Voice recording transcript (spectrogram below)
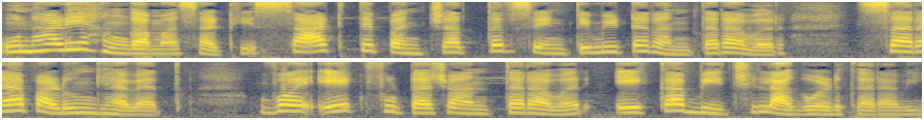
उन्हाळी हंगामासाठी साठ ते पंच्याहत्तर सेंटीमीटर अंतरावर सऱ्या पाडून घ्याव्यात व एक फुटाच्या अंतरावर एका बीची लागवड करावी.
